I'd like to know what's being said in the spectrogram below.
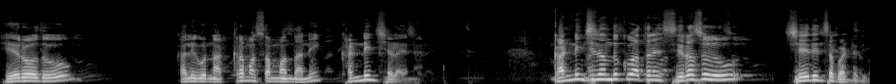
హేరోదు కలిగి ఉన్న అక్రమ సంబంధాన్ని ఖండించాడు ఆయన. ఖండించినందుకు అతని శిరస్సు ఛేదించబడ్డది.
